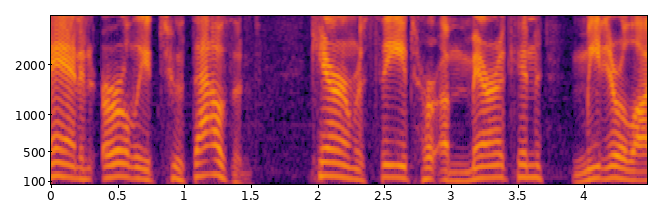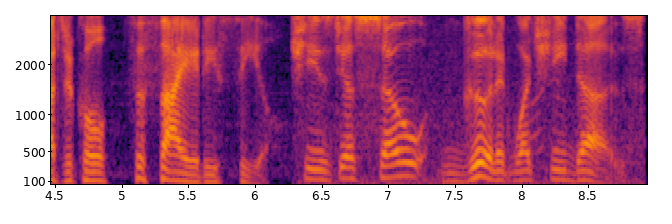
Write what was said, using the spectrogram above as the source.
And in early 2000, Karen received her American Meteorological Society seal. She's just so good at what she does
